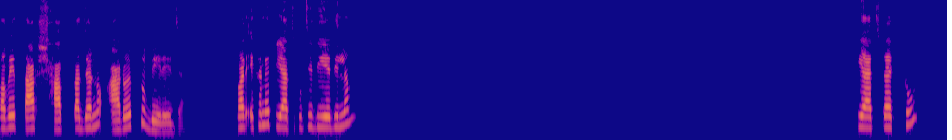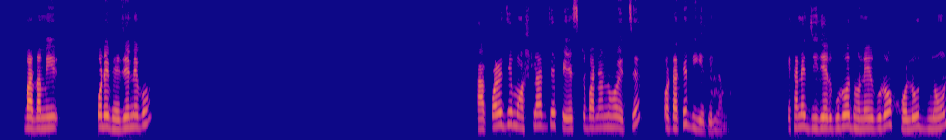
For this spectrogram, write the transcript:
তবে তার স্বাদটা যেন আরও একটু বেড়ে যায়। এবার এখানে পেঁয়াজ কুচি দিয়ে দিলাম। পেঁয়াজটা একটু বাদামি করে ভেজে নেব। তারপরে যে মশলার যে পেস্ট বানানো হয়েছে, ওটাকে দিয়ে দিলাম। এখানে জিরের গুঁড়ো, ধনের গুঁড়ো, হলুদ, নুন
